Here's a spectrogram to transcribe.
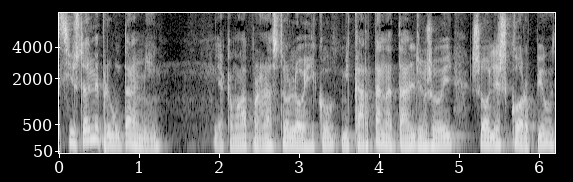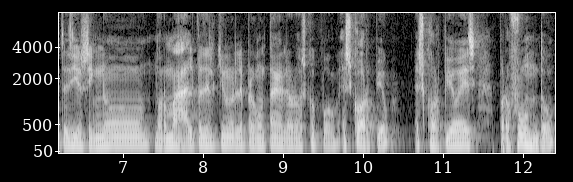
Si ustedes me preguntan a mí, y acá me voy a poner astrológico, mi carta natal, yo soy Sol Escorpio, es decir, signo normal, pues el que uno le pregunta en el horóscopo, Escorpio. Escorpio es profundo.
